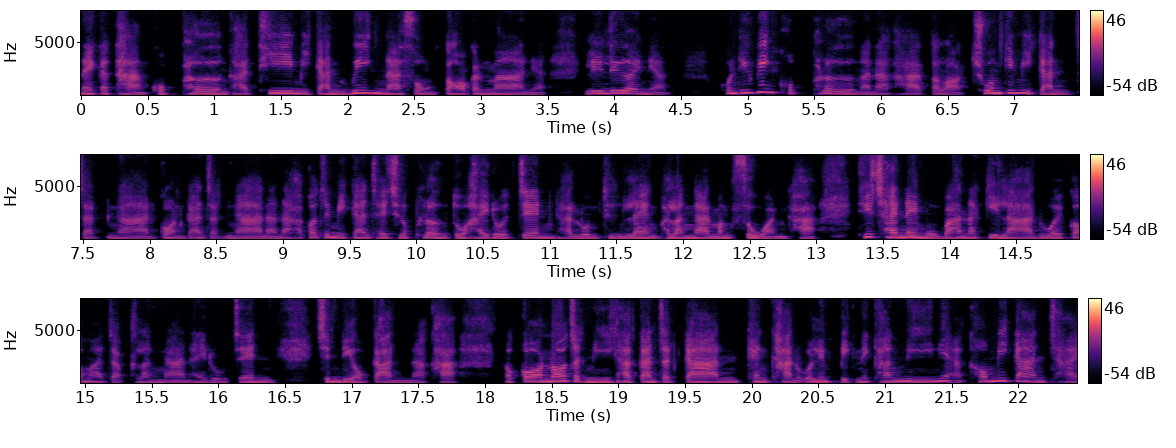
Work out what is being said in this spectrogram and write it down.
ในกระถางคบเพลิงค่ะ ที่มีการวิ่งนะส่งต่อกันมาเนี่ยเรื่อยๆเนี่ยคนที่วิ่งคบเพลิงอะนะคะ ตลอดช่วงที่มีการจัดงานก่อนการจัดงานนะคะ ก็จะมีการใช้เชื้อเพลิงตัวไฮโดรเจนค่ะ รวมถึงแหล่งพลังงานบางส่วนค่ะ ที่ใช้ในหมู่บ้านนักกีฬาด้วยก็มาจากพลังงานไฮโดรเจน เช่นเดียวกันนะคะ แล้วก็นอกจากนี้ค่ะการจัดการแข่งขันโอลิมปิกในครั้งนี้เนี่ยเขามีการใช้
